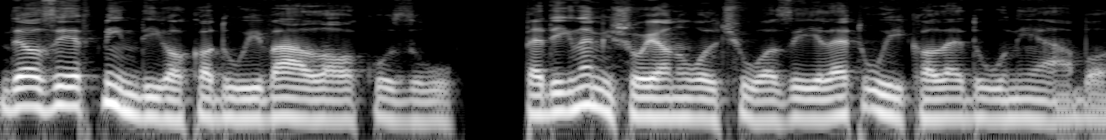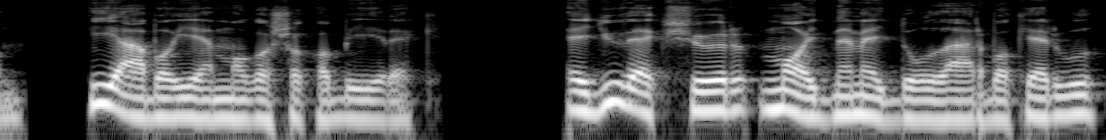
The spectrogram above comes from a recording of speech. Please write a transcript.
de azért mindig akad új vállalkozó. Pedig nem is olyan olcsó az élet Új-Kaledóniában. Hiába ilyen magasak a bérek. Egy üvegsör majdnem egy dollárba kerül,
